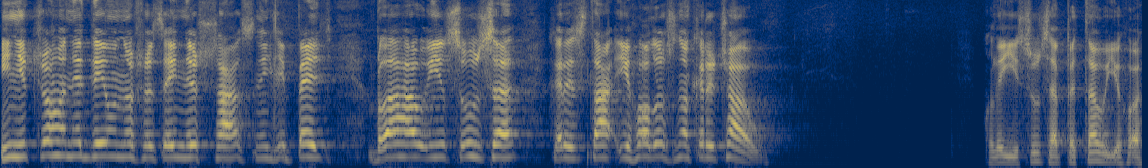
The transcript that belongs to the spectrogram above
І нічого не дивно, що цей нещасний ліпець благав Ісуса Христа і голосно кричав. Коли Ісус запитав його,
